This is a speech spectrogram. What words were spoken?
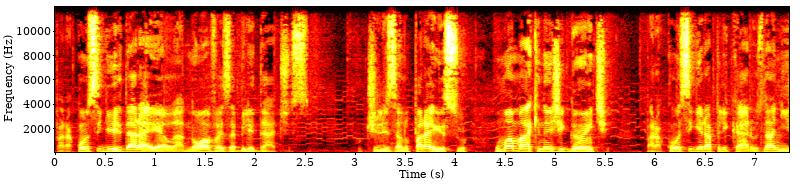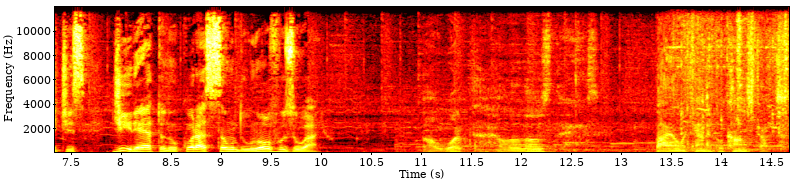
para conseguir dar a ela novas habilidades, utilizando para isso uma máquina gigante para conseguir aplicar os nanites direto no coração do novo usuário. Oh, what the hell are those things? Biomechanical constructs.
